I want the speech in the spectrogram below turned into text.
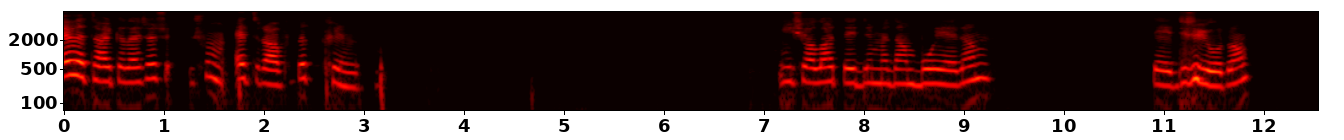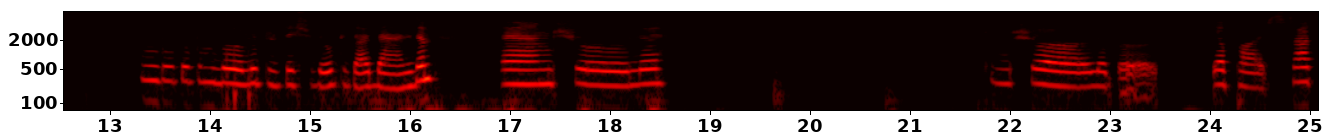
Evet arkadaşlar şu- şunun etrafı da kırmızı. İnşallah değdirmeden boyarım. Değdiriyorum. Burada bunu böyle düzleştiriyor. Güzel beğendim. Ee, şöyle şöyle böyle yaparsak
